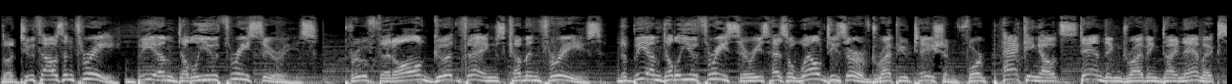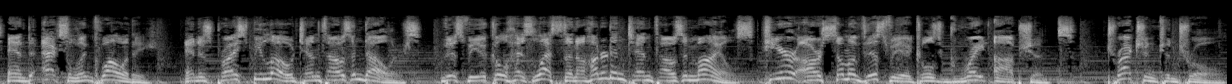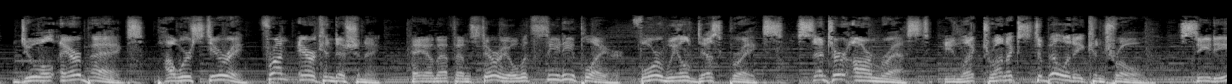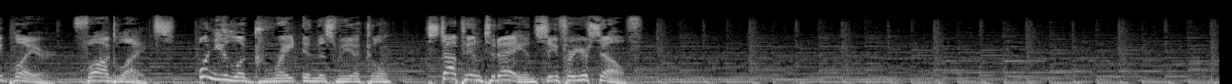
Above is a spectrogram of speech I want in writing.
The 2003 BMW 3 Series. Proof that all good things come in threes. The BMW 3 Series has a well-deserved reputation for packing outstanding driving dynamics and excellent quality and is priced below $10,000. This vehicle has less than 110,000 miles. Here are some of this vehicle's great options. Traction control, dual airbags, power steering, front air conditioning, AM FM stereo with CD player, four wheel disc brakes, center armrest, electronic stability control, CD player, fog lights. Wouldn't you look great in this vehicle? Stop in today and see for yourself.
